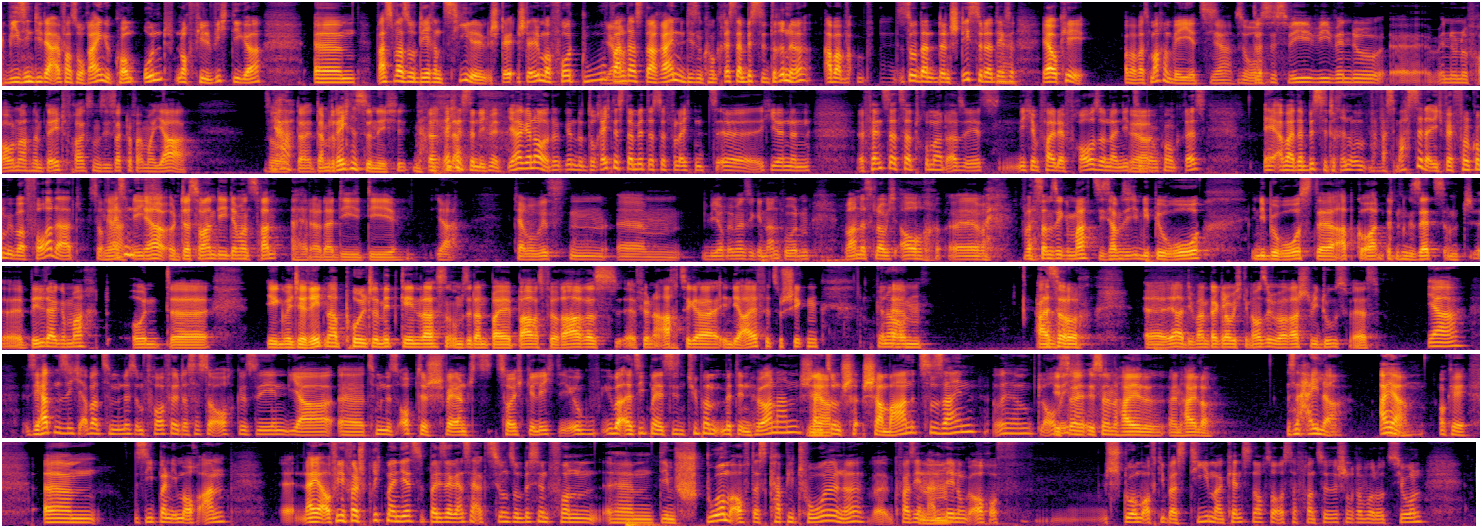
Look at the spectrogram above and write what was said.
wie sind die da einfach so reingekommen? Und noch viel wichtiger, ähm, was war so deren Ziel? Stell, stell dir mal vor, du ja. wanderst da rein in diesen Kongress, dann bist du drinne, aber so, dann, dann stehst du da und denkst, ja. ja, okay, aber was machen wir jetzt? Ja, so. das ist wie, wie wenn du, äh, wenn du eine Frau nach einem Date fragst und sie sagt auf einmal ja. So, ja. Da, damit rechnest du nicht. Da rechnest du nicht mit. Ja, genau. Du, du rechnest damit, dass du vielleicht ein, äh, hier ein Fenster zertrümmert, also jetzt nicht im Fall der Frau, sondern jetzt ja. hier beim Kongress. Ey, aber dann bist du drin und was machst du da? Ich wäre vollkommen überfordert. So, ja, weiß ich nicht. Ja, und das waren die Demonstranten, äh, oder die, die, ja, Terroristen, ähm, wie auch immer sie genannt wurden, waren das, glaube ich, auch. Äh, was haben sie gemacht? Sie haben sich in die Büro, in die Büros der Abgeordneten gesetzt und äh, Bilder gemacht und äh, irgendwelche Rednerpulte mitgehen lassen, um sie dann bei Bares für Rares äh, für eine 80er in die Eifel zu schicken. Genau. Ähm, also, äh, ja, die waren da, glaube ich, genauso überrascht, wie du es wärst. Ja, Sie hatten sich aber zumindest im Vorfeld, das hast du auch gesehen, ja, äh, zumindest optisch schwer ins Zeug gelegt. Überall sieht man jetzt diesen Typen mit den Hörnern. Scheint ja. so ein Sch Schamane zu sein, äh, glaube ich. Ist, ein, ist ein, Heil, ein Heiler. Ist ein Heiler. Ah ja, okay. Ähm, sieht man ihm auch an. Äh, naja, auf jeden Fall spricht man jetzt bei dieser ganzen Aktion so ein bisschen von ähm, dem Sturm auf das Kapitol, ne? Äh, quasi in mhm. Anlehnung auch auf Sturm auf die Bastille. Man kennt es noch so aus der Französischen Revolution.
